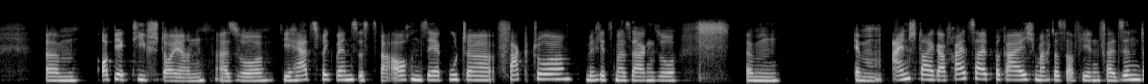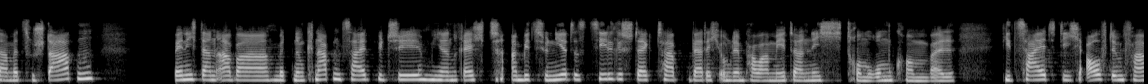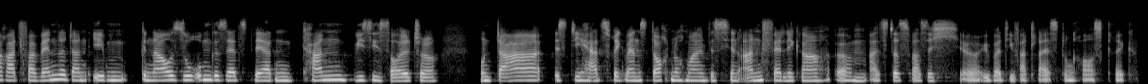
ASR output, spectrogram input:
ähm, objektiv steuern. Also die Herzfrequenz ist zwar auch ein sehr guter Faktor, will ich jetzt mal sagen, so ähm, im Einsteiger-Freizeitbereich macht es auf jeden Fall Sinn, damit zu starten. Wenn ich dann aber mit einem knappen Zeitbudget mir ein recht ambitioniertes Ziel gesteckt habe, werde ich um den Powermeter nicht drumherum kommen, weil die Zeit, die ich auf dem Fahrrad verwende, dann eben genau so umgesetzt werden kann, wie sie sollte. Und da ist die Herzfrequenz doch noch mal ein bisschen anfälliger ähm, als das, was ich äh, über die Wattleistung rauskriege.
